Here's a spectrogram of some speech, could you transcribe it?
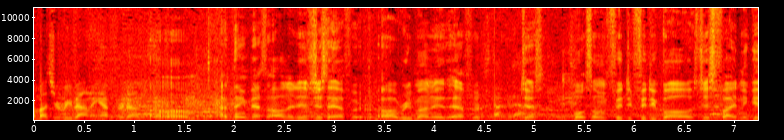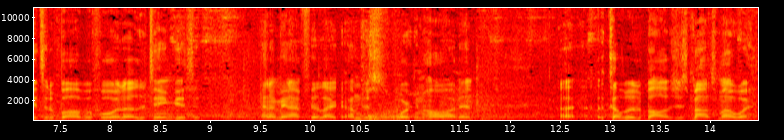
How about your rebounding effort? Um, I think that's all it is, just effort. All rebounding is effort. Just most of them 50-50 balls, just fighting to get to the ball before the other team gets it. And I mean, I feel like I'm just working hard, and uh, a couple of the balls just bounce my way.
